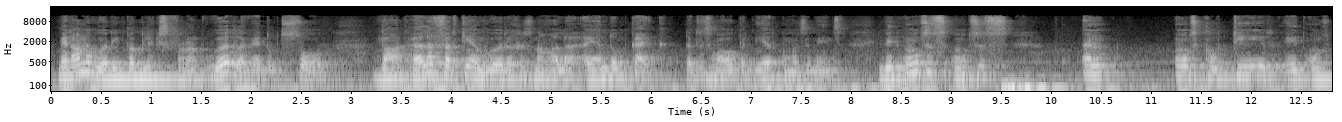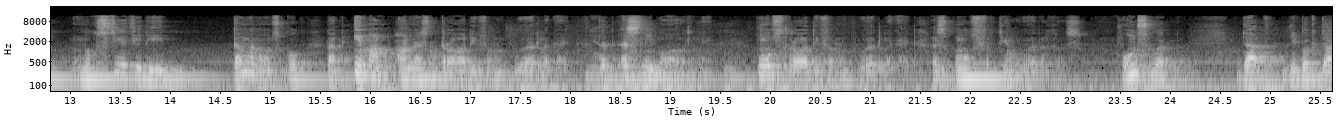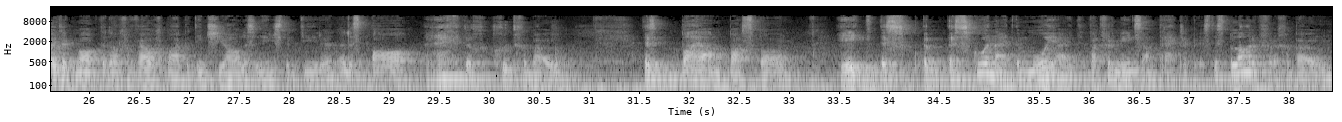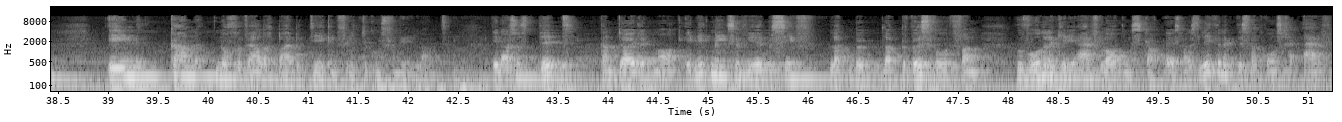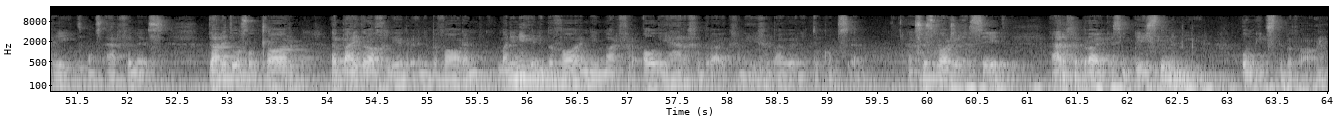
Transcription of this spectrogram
Met ander woorde, die publiek se verantwoordelikheid om te sorg dat hulle verteenwoordigers na hulle eiendom kyk. Dit is waarop dit neerkom as 'n mens. Jy weet ons is ons is in ons kultuur het ons nog steeds hierdie ding in ons kop dat iemand anders dra die verantwoordelikheid. Ja. Dit is nie waar nie. Ons dra die verantwoordelikheid. Is ons verteenwoordigers. Ons hoop dat die boek duidelik maak dat daar geweldig baie potensiaal is in hierdie strukture. Hulle is a regtig goed gebou. Is baie aanpasbaar. Het 'n 'n skoonheid, 'n mooiheid wat vir mense aantreklik is. Dis belangrik vir 'n gebou. En kan nog geweldig baie beteken vir die toekoms van hierdie land. En as ons dit kan duidelik maak en net mense weer besef laat be, laat bewus word van hoe wonderlik hierdie erflatingskap is, want dit is letterlik dis wat ons geërf het, ons erfenis, dan het ons al klaar 'n bydrae gelewer in die bewaring, maar nie net in die bewaring nie, maar vir al die hergebruik van hierdie geboue in die toekoms in. En soos Roger gesê het, hergebruik is die beste manier om iets te bewaar.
